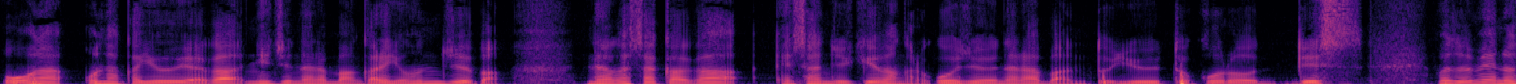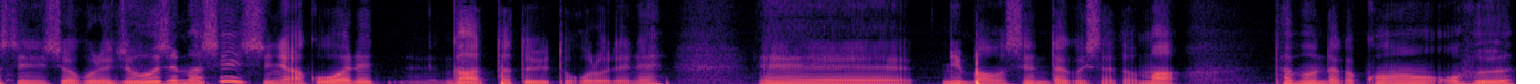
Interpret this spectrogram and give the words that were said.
小中優也が27番から40番、長坂が39番から57番というところです。まず梅野選手はこれ城島選手に憧れがあったというところでね、えー、2番を選択したと。まあ、多分だからこのオフ、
